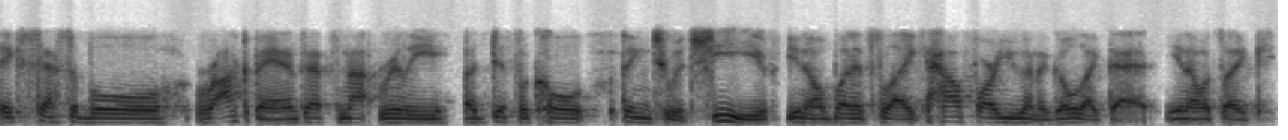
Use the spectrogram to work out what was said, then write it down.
accessible rock bands that's not really a difficult thing to achieve you know but it's like how far are you going to go like that? You know it's like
